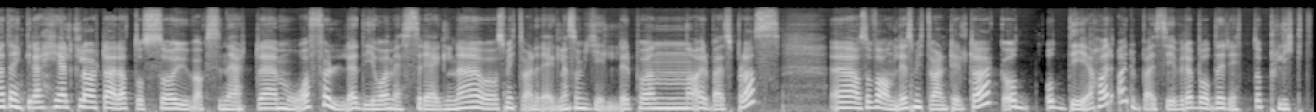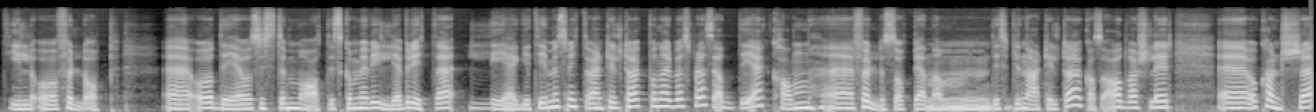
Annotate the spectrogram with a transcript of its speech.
jeg tenker er helt klart, er at også uvaksinerte må følge de HMS-reglene og smittevernreglene som gjelder på en arbeidsplass. Eh, altså vanlige smitteverntiltak. Og, og det har arbeidsgivere både rett og plikt til å følge opp. Eh, og det å systematisk og med vilje bryte legitime smitteverntiltak på en arbeidsplass, ja, det kan eh, følges opp gjennom disiplinærtiltak, altså advarsler. Eh, og kanskje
